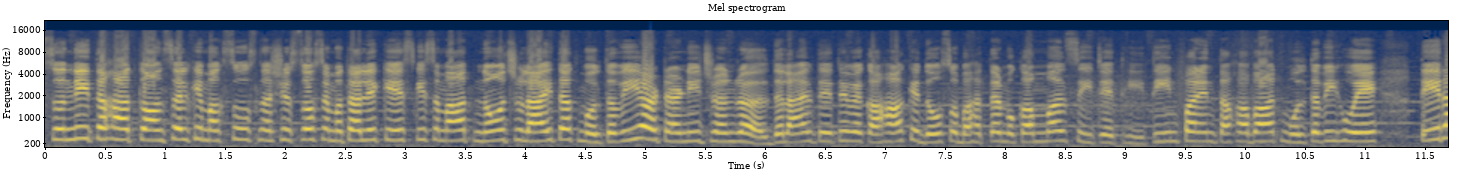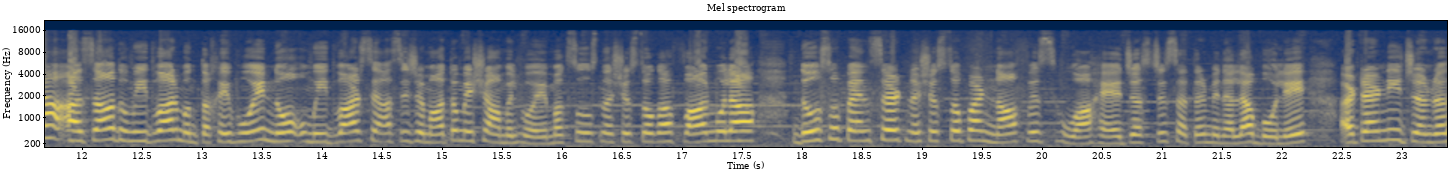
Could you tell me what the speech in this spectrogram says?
सुन्नी इतिहाद काउंसिल के मखसूस नशस्तों से मुतल केस की समात 9 जुलाई तक मुलतवी अटर्नी जनरल दलाल देते हुए कहा कि दो सौ बहत्तर मुकम्मल सीटें थी। तीन पर इंतबात मुलतवी हुए। तेरह आज़ाद उम्मीदवार मुंतखब हुए। नौ उम्मीदवार सियासी जमातों में शामिल हुए। मखसूस नशस्तों का फार्मूला दो सौ पैंसठ नशस्तों पर नाफिज हुआ है। जस्टिस सतर मिनला बोले, अटर्नी जनरल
